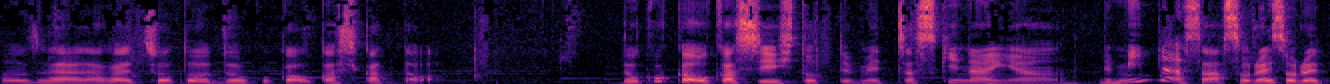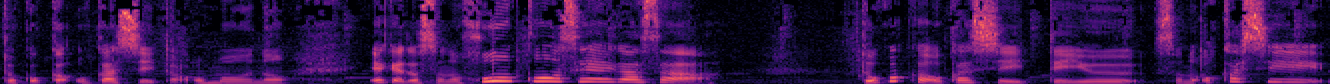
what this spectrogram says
そうしたらなんかちょっとどこかおかしかったわどこかおかしい人ってめっちゃ好きなんやん。でみんなさそれぞれどこかおかしいとは思うの。やけどその方向性がさどこかおかしいっていうそのおかしい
